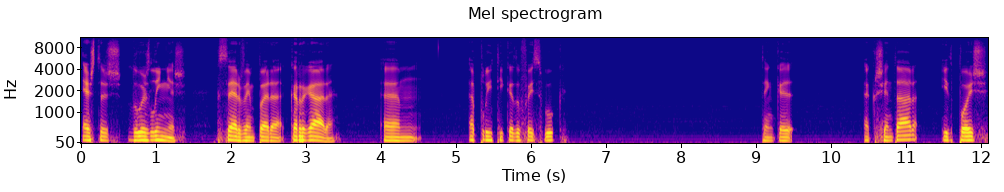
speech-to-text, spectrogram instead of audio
estas duas linhas que servem para carregar um, a política do Facebook. Tem que acrescentar e depois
